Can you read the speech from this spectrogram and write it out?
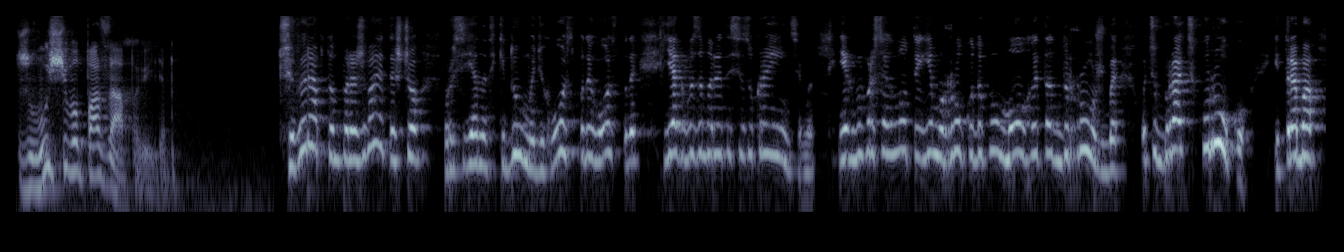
живущего по заповедям. Чи ви раптом переживаєте, що росіяни такі думають: Господи, Господи, як би замиритися з українцями, як би просягнути їм руку допомоги та дружби, оцю братську руку, і треба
